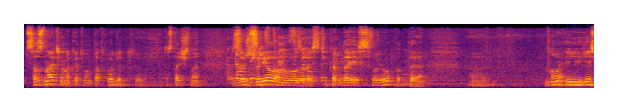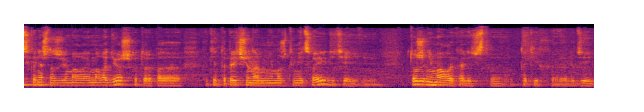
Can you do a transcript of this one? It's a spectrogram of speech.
сознательно к этому подходят в достаточно когда в зрелом возрасте, опыт, когда есть свой опыт, да. Но и есть, конечно же, и молодежь, которая каким-то причинам не может иметь своих детей. Тоже немалое количество таких э, людей.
